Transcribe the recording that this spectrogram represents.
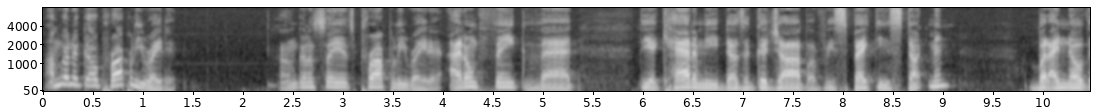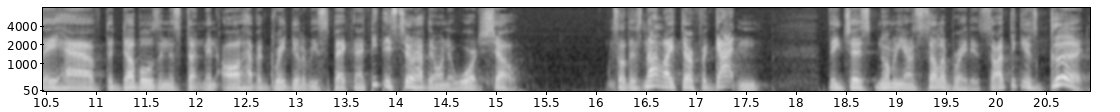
I'm going to go properly rated. I'm going to say it's properly rated. I don't think that the Academy does a good job of respecting stuntmen, but I know they have the doubles and the stuntmen all have a great deal of respect, and I think they still have their own award show. So it's not like they're forgotten. They just normally aren't celebrated. So I think it's good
